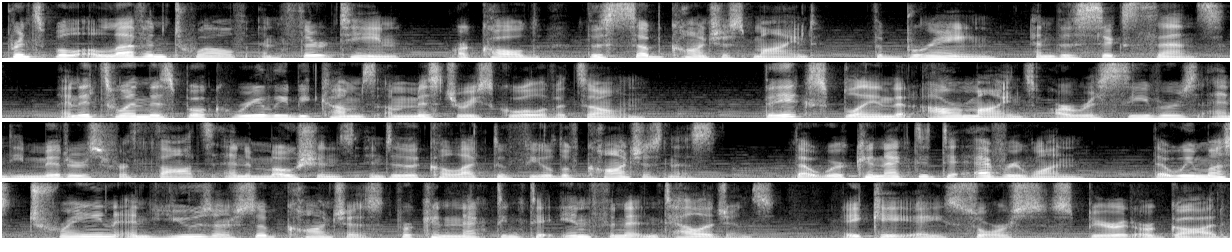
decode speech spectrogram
Principle 11, 12, and 13 are called the subconscious mind, the brain, and the sixth sense. And it's when this book really becomes a mystery school of its own. They explain that our minds are receivers and emitters for thoughts and emotions into the collective field of consciousness, that we're connected to everyone, that we must train and use our subconscious for connecting to infinite intelligence, AKA source, spirit, or God.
